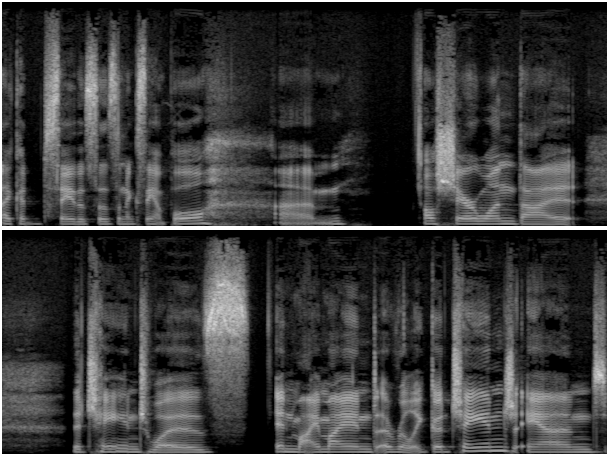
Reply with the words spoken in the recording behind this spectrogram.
I could say this as an example. Um, I'll share one that the change was, in my mind, a really good change and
